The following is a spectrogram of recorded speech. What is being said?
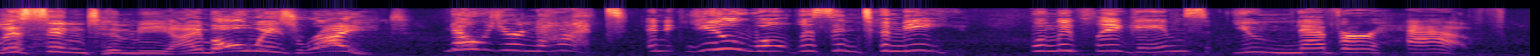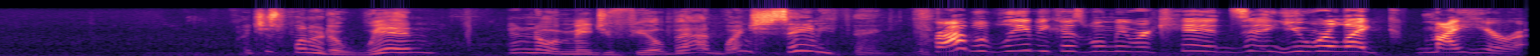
listen to me. I'm always right. No, you're not. And you won't listen to me. When we play games, you never have. I just wanted to win. I didn't know it made you feel bad. Why didn't you say anything? Probably because when we were kids, you were like my hero.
